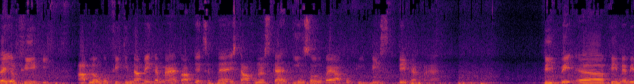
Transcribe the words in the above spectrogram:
रही फ़ी की। आप लोगों को फ़ी कितना पे करना है तो आप देख सकते हैं स्टाफ नर्स का है, तीन सौ रुपये आपको फ़ी पे पे करना है। फ़ी पे फ़ी में भी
